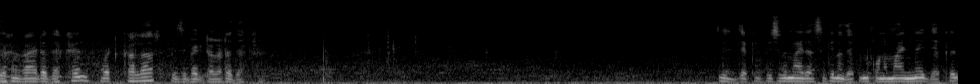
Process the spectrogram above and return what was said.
দেখেন গাড়িটা দেখেন হোয়াইট কালার এই যে ব্যাগ ডালাটা দেখেন। দেখেন পিছনে মায়ের আছে কিনা দেখেন, কোনো মায়ের নেই, দেখেন,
